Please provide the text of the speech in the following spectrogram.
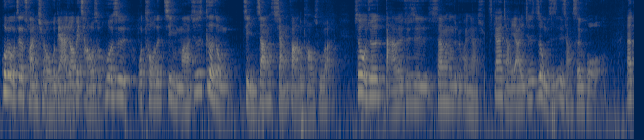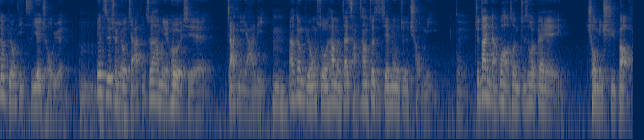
会不会我这个传球我等下就要被抄手，或者是我投的进吗？就是各种紧张想法都跑出来，所以我觉得打了就是三分钟就被换下去。刚才讲的压力，就是这我们是日常生活，那更不用提职业球员，嗯因为职业球员有家庭，所以他们也会有一些家庭压力，嗯，那更不用说他们在场上最直接面对就是球迷，对就当你打不好的时候，你就是会被球迷虚报，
